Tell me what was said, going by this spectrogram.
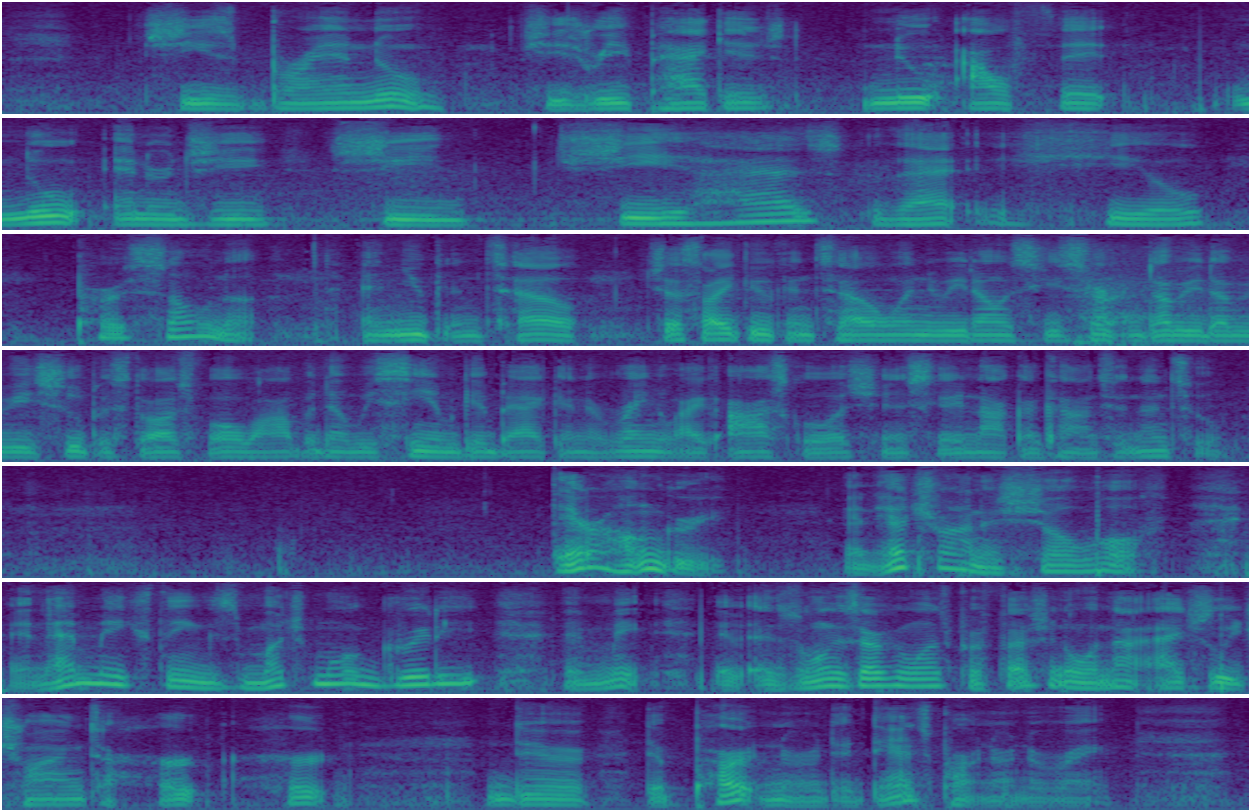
she's brand new. She's repackaged, new outfit, new energy. She she has that heel persona. And you can tell, just like you can tell when we don't see certain WWE superstars for a while, but then we see them get back in the ring like Oscar or Shinsuke Nakacontinental. They're hungry and they're trying to show off. And that makes things much more gritty and make as long as everyone's professional and not actually trying to hurt hurt their their partner, their dance partner in the ring.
